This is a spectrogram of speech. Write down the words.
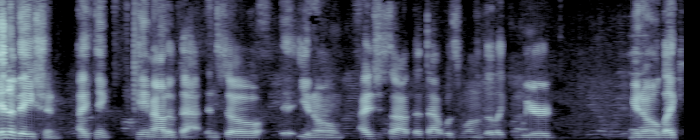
innovation, I think, came out of that. And so, eh, you know, I just thought that that was one of the like weird, you know, like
